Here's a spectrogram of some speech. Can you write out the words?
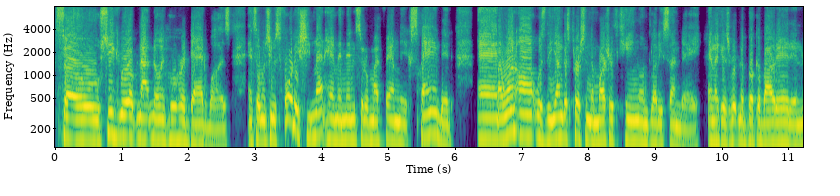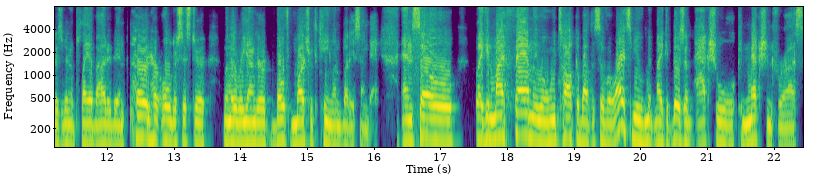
so she grew up not knowing who her dad was. And so when she was 40, she met him, and then sort of my family expanded. And my one aunt was the youngest person to march with King on Bloody Sunday. And like, has written a book about it, and there's been a play about it. And her and her older sister, when they were younger, both marched with King on Bloody Sunday. And so like in my family when we talk about the civil rights movement like there's an actual connection for us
